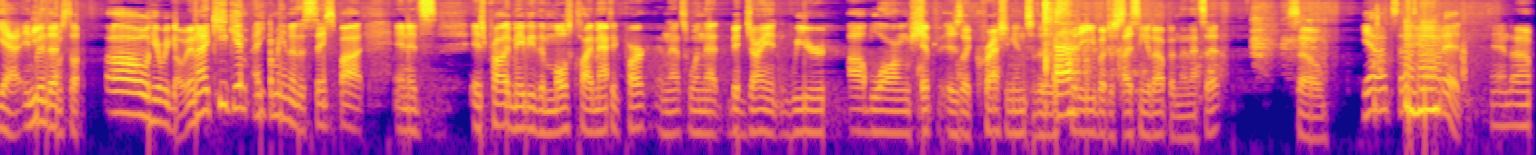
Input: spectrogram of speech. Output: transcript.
yeah, and even then, I'm still like, oh, here we go. And I keep getting, I keep coming into the same spot, and it's it's probably maybe the most climactic part, and that's when that big giant weird oblong ship is like crashing into the city, but just slicing it up, and then that's it. So yeah, that's that's mm-hmm. about it. And um,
